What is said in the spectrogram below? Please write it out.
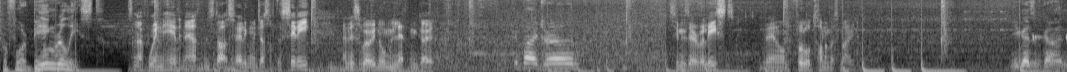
before being released. There's enough wind here for now to start sailing. We're just off the city, and this is where we normally let them go. Goodbye, drone. As soon as they're released, they're on full autonomous mode. You guys have gone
